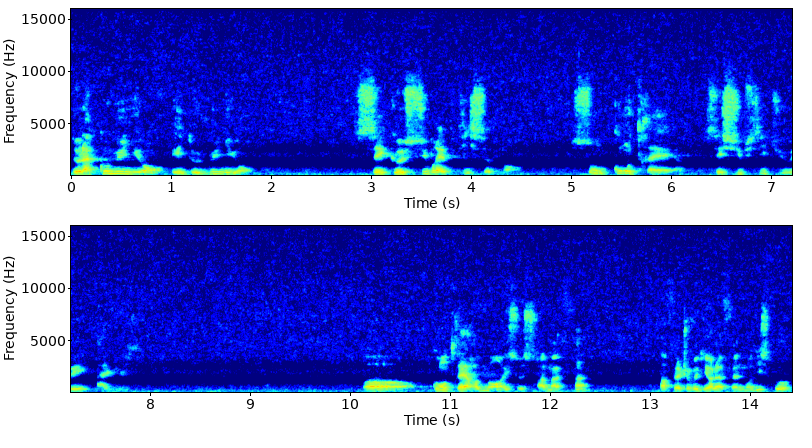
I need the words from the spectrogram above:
de la communion et de l'union, c'est que subrepticement, son contraire s'est substitué à lui. Or, contrairement, et ce sera ma fin, en fait, je veux dire la fin de mon discours.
